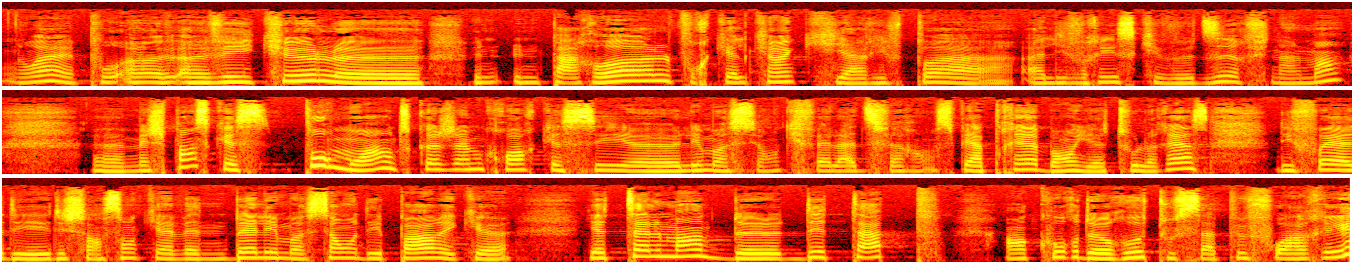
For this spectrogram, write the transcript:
ouais, pour un, véhicule, euh, une, parole pour quelqu'un qui n'arrive pas à, livrer ce qu'il veut dire finalement. Euh, mais je pense que pour moi, en tout cas, j'aime croire que c'est l'émotion qui fait la différence. Puis après, bon, il y a tout le reste. Des fois, il y a des, des chansons qui avaient une belle émotion au départ et qu'il y a tellement d'étapes en cours de route où ça peut foirer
